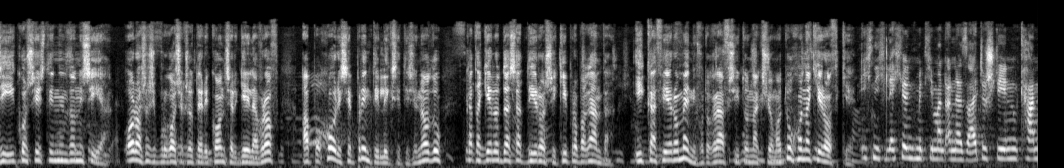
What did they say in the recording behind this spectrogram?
G20 στην Ινδονησία. Ο Ρώσος Υπουργός Εξωτερικών Σεργέη Λαυρόφ αποχώρησε πριν τη λήξη της Συνόδου, καταγγέλλοντας αντιρωσική προπαγάνδα. Η καθιερωμένη φωτογράφηση των αξιωματούχων ακυρώθηκε. Ich nicht lächelnd mit jemand an der Seite stehen kann,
